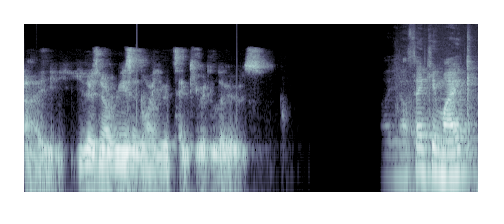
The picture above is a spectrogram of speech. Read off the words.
uh, there's no reason why you would think you would lose. You know, thank you, Mike.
